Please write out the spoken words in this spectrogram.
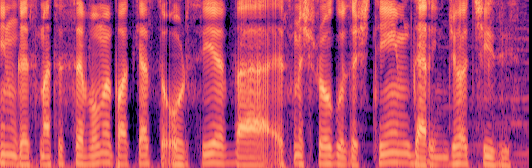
این قسمت سوم پادکست اورسیه و اسمش رو گذاشتیم. در اینجا چیزیست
